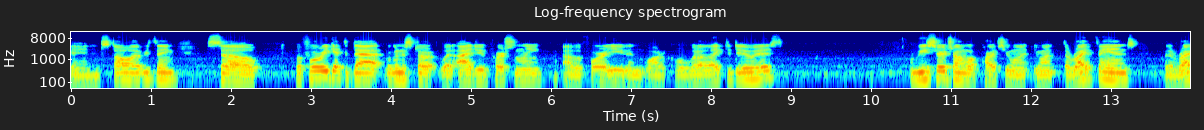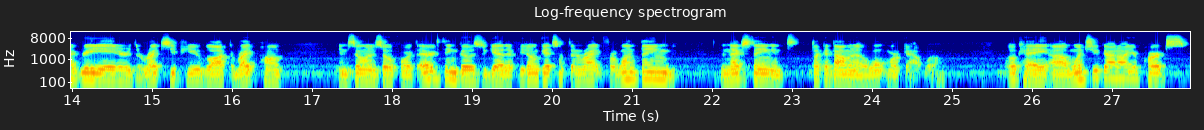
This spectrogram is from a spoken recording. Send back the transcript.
and install everything. So before we get to that, we're going to start what I do personally uh, before I even water cool. What I like to do is research on what parts you want. You want the right fans, the right radiator, the right CPU block, the right pump, and so on and so forth. Everything goes together. If you don't get something right for one thing, the next thing, it's like a domino, won't work out well. Okay, uh, once you got all your parts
